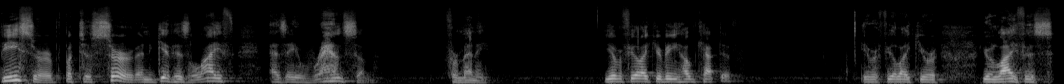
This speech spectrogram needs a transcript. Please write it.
be served, but to serve and give his life as a ransom for many. You ever feel like you're being held captive? You ever feel like your, your life is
